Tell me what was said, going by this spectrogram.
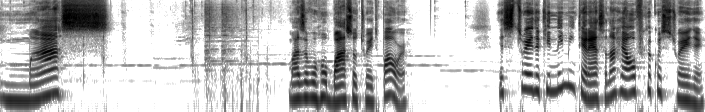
Mas... Mas eu vou roubar seu trade power. Esse trade aqui nem me interessa. Na real, fica com esse trade aí.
